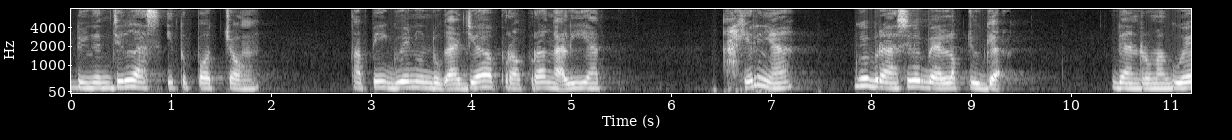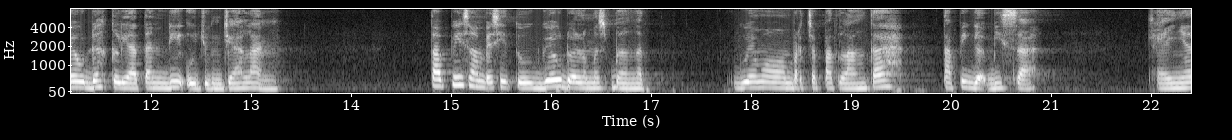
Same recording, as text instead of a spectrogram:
dengan jelas itu pocong. Tapi gue nunduk aja pura-pura gak lihat. Akhirnya gue berhasil belok juga. Dan rumah gue udah kelihatan di ujung jalan. Tapi sampai situ gue udah lemes banget. Gue mau mempercepat langkah tapi gak bisa. Kayaknya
